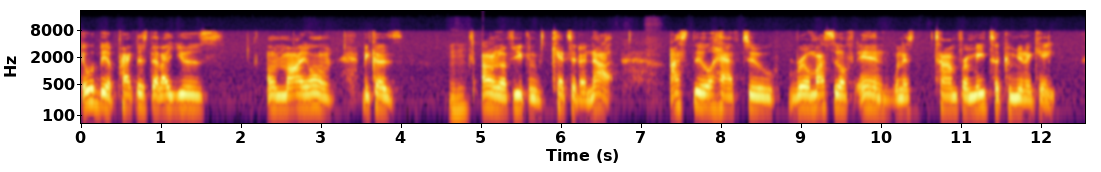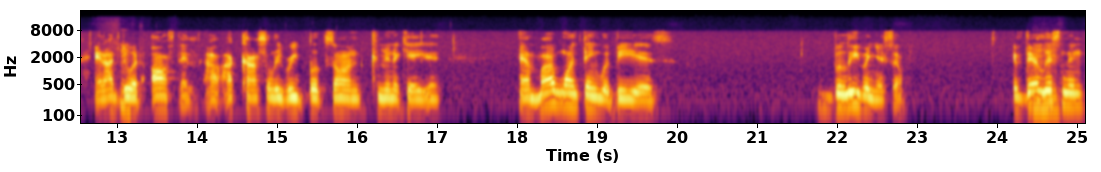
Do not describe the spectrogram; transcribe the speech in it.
it would be a practice that I use on my own because mm-hmm. I don't know if you can catch it or not. I still have to reel myself in when it's time for me to communicate, and I do hmm. it often. I, I constantly read books on communicating, and my one thing would be is believe in yourself. If they're mm-hmm. listening,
